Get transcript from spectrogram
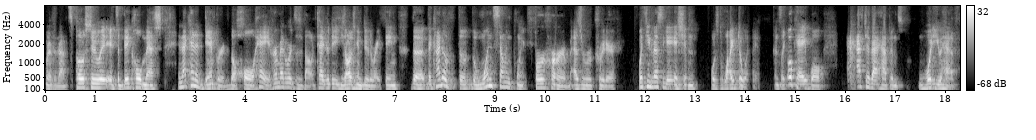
whenever they're not supposed to. It, it's a big whole mess, and that kind of dampened the whole. Hey, Herm Edwards is about integrity. He's always going to do the right thing. The the kind of the the one selling point for Herm as a recruiter with the investigation was wiped away. And it's like, okay, well, after that happens, what do you have?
